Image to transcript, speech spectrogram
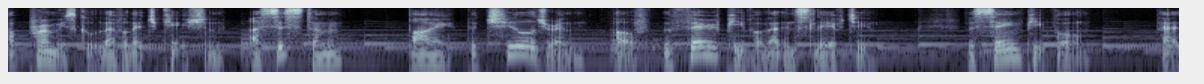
a primary school level education, a system by the children of the very people that enslaved you, the same people that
